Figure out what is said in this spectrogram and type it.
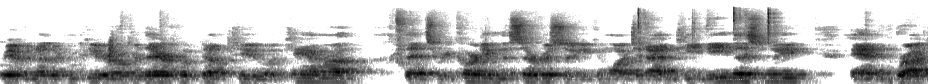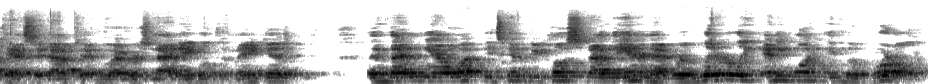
We have another computer over there hooked up to a camera that's recording the service so you can watch it on TV this week and broadcast it out to whoever's not able to make it. And then, you know what, it's gonna be posted on the internet where literally anyone in the world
